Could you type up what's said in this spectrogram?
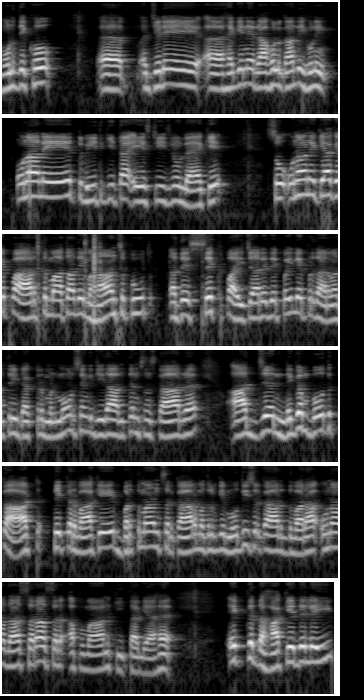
ਹੁਣ ਦੇਖੋ ਜਿਹੜੇ ਹੈਗੇ ਨੇ ਰਾਹੁਲ ਗਾਂਧੀ ਹੁਣੀ, ਉਹਨਾਂ ਨੇ ਟਵੀਟ ਕੀਤਾ ਇਸ ਚੀਜ਼ ਨੂੰ ਲੈ ਕੇ। ਸੋ, ਉਹਨਾਂ ਨੇ ਕਿਹਾ ਕਿ ਭਾਰਤ ਮਾਤਾ ਦੇ ਮਹਾਨ ਸਪੂਤ ਅਤੇ ਸਿੱਖ ਭਾਈਚਾਰੇ ਦੇ ਪਹਿਲੇ ਪ੍ਰਧਾਨ ਮੰਤਰੀ ਡਾਕਟਰ ਮਨਮੋਹਨ ਸਿੰਘ ਜੀ ਦਾ ਅੰਤਿਮ ਸੰਸਕਾਰ ਅੱਜ ਨਿਗਮ ਬੋਧ ਘਾਟ ਤੇ ਕਰਵਾ ਕੇ ਵਰਤਮਾਨ ਸਰਕਾਰ, ਮਤਲਬ ਕਿ ਮੋਦੀ ਸਰਕਾਰ ਦੁਆਰਾ ਉਹਨਾਂ ਦਾ ਸਰਾਸਰ ਅਪਮਾਨ ਕੀਤਾ ਗਿਆ ਹੈ। ਇੱਕ ਦਹਾਕੇ ਦੇ ਲਈ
